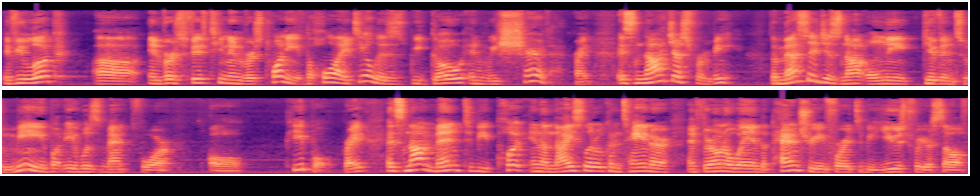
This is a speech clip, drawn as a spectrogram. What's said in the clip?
If you look uh, in verse 15 and verse 20, the whole ideal is we go and we share that, right? It's not just for me the message is not only given to me, but it was meant for all people, right? It's not meant to be put in a nice little container and thrown away in the pantry for it to be used for yourself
